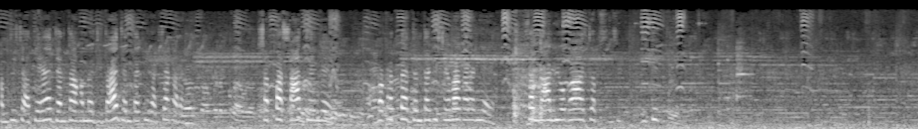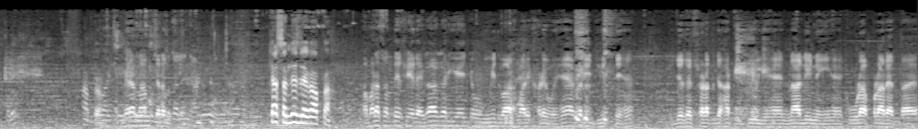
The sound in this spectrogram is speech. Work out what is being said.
हम भी चाहते हैं जनता हमें जिताए जनता की रक्षा करेंगे सबका साथ देंगे। बकरता जनता की सेवा करेंगे। सब नालियों का जब आपका मेरा नाम चरण सिंह क्या संदेश रहेगा आपका? हमारा संदेश ये रहेगा अगर ये जो उम्मीदवार हमारे खड़े हुए हैं अगर ये जीतते हैं जैसे सड़क जहाँ टूटी हुई है नाली नहीं है कूड़ा पड़ा रहता है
